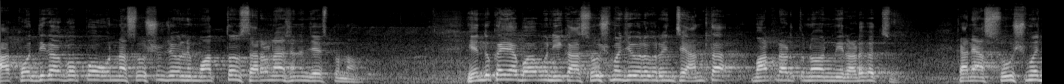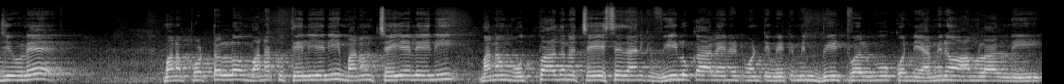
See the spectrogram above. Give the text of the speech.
ఆ కొద్దిగా గొప్ప ఉన్న సూక్ష్మజీవుల్ని మొత్తం సర్వనాశనం చేస్తున్నాం. ఎందుకయ్యా బాబు నీకు ఆ సూక్ష్మజీవుల గురించి అంత మాట్లాడుతున్నావు అని మీరు అడగచ్చు. కానీ ఆ సూక్ష్మజీవులే మన పొట్టల్లో మనకు తెలియని మనం చేయలేని మనం ఉత్పాదన చేసేదానికి వీలు కాలేనటువంటి విటమిన్ బి ట్వెల్వ్ కొన్ని అమినో ఆమ్లాల్ని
